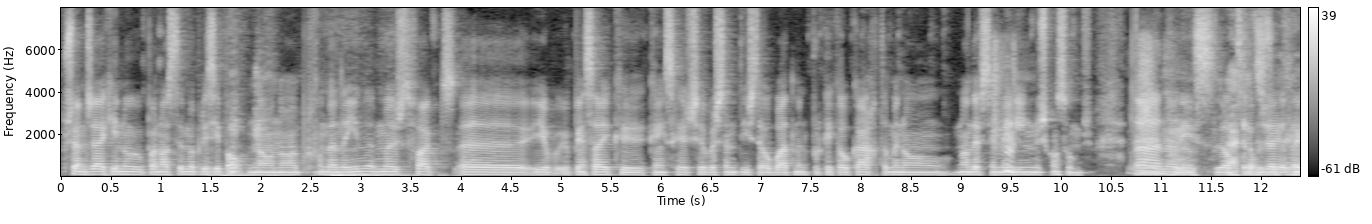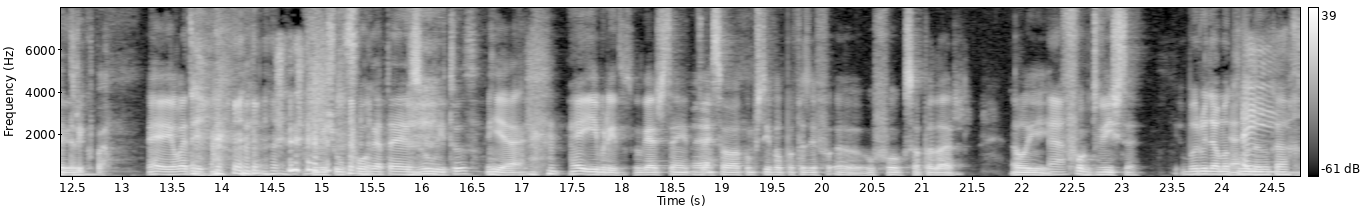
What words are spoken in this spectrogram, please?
puxando já aqui no, para o nosso tema principal, não, não aprofundando ainda, mas de facto uh, eu, eu, pensei que quem se queixa bastante disto é o Batman, porque aquele carro também não, não deve ser meiguinho nos consumos. Ah, uh, não. Por isso, ah, aquele já é elétrico, pá. É elétrico. Deixa o fogo até azul e tudo. Yeah. É híbrido. O gajo tem, é. tem só combustível para fazer uh, o fogo, só para dar ali é. fogo de vista. O barulho é uma coluna no carro.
